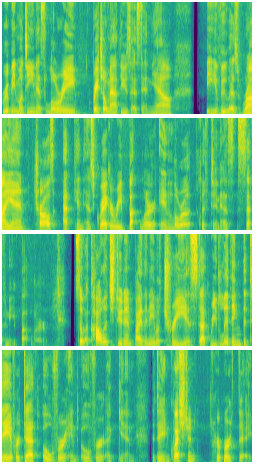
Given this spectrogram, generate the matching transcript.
Ruby Modine as Lori, Rachel Matthews as Danielle, Phi Vu as Ryan, Charles Aitken as Gregory Butler, and Laura Clifton as Stephanie Butler. So, a college student by the name of Tree is stuck reliving the day of her death over and over again. The day in question, her birthday.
